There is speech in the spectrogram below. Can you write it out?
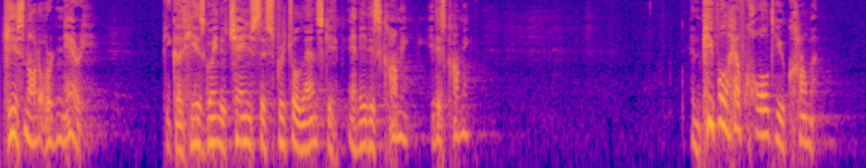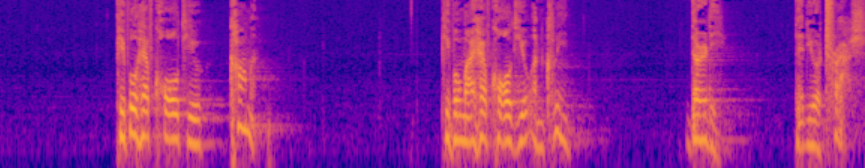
He is not ordinary because he is going to change the spiritual landscape and it is coming. It is coming. And people have called you common. People have called you common. People might have called you unclean, dirty, that you're trash,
